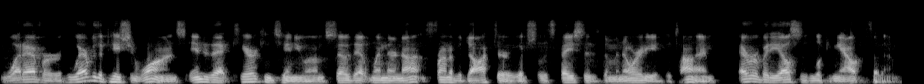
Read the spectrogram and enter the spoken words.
whatever, whoever the patient wants, into that care continuum so that when they're not in front of a doctor, which let's face it is the minority of the time, everybody else is looking out for them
